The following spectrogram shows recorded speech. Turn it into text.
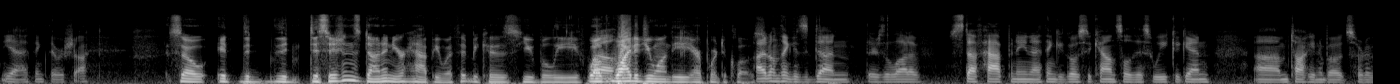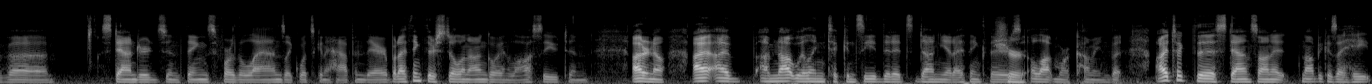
yeah, I think they were shocked. So it the the decision's done and you're happy with it because you believe. Well, Well- why did you want the airport to close? I don't think it's done. There's a lot of stuff happening. I think it goes to council this week again, um, talking about sort of uh, standards and things for the lands, like what's going to happen there. But I think there's still an ongoing lawsuit, and I don't know. I, I I'm not willing to concede that it's done yet. I think there's Sure. a lot more coming. But I took the stance on it not because I hate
